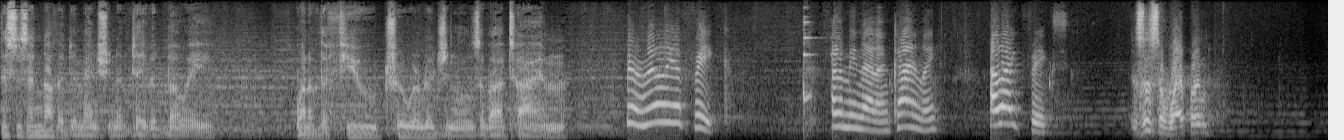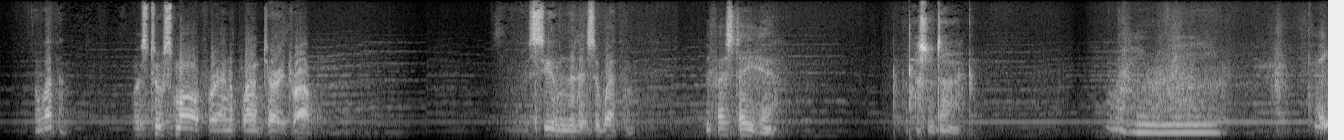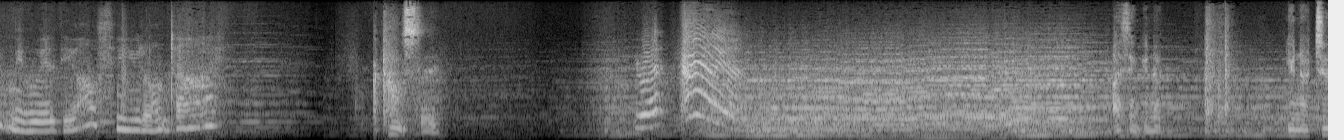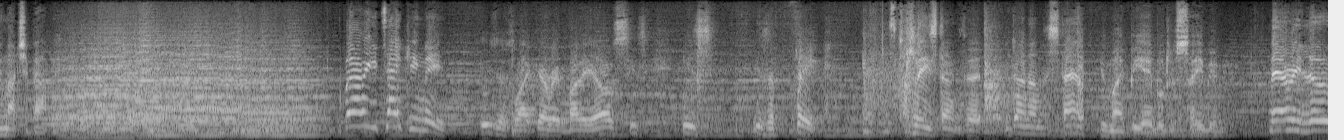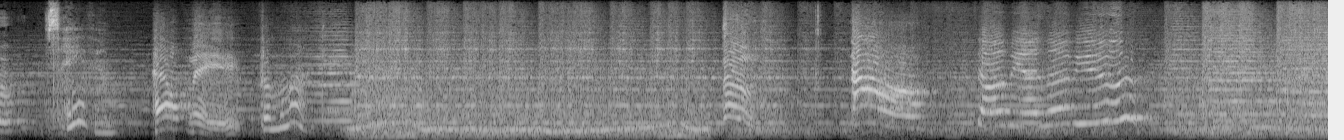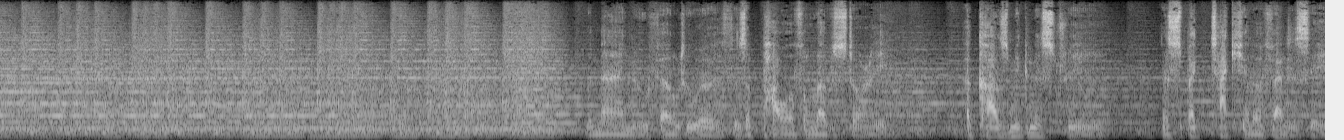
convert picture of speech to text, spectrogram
This is another dimension of David Bowie, one of the few true originals of our time. You're really a freak. I don't mean that unkindly. I like freaks. Is this a weapon? A weapon? Well, it's too small for interplanetary travel. Assume that it's a weapon. If I stay here, I shall die. What do you mean? Take me with you. I'll see you don't die. I can't stay. You're an alien! I think you know. You know too much about me. Where are you taking me? He's just like everybody else. He's he's he's a fake. Please don't do it. You don't understand. You might be able to save him. Mary Lou, Save him? help me. From what? No! No! Tell me I love you. The Man Who Fell to Earth is a powerful love story, a cosmic mystery, a spectacular fantasy,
